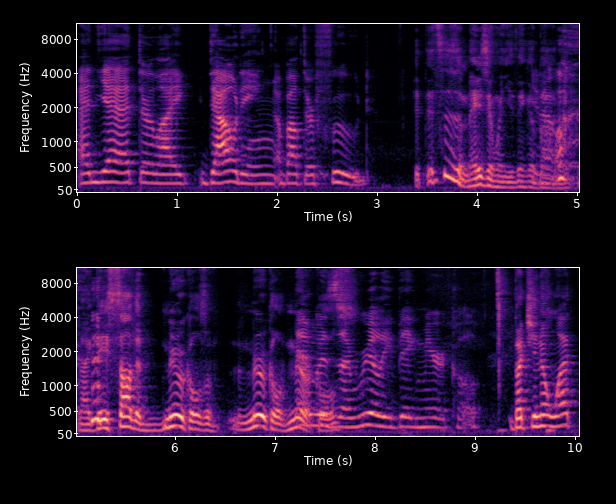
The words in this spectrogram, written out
And yet they're like doubting about their food. This is amazing when you think about know? it. Like they saw the miracles of the miracle of miracles. It was a really big miracle. But you know what?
